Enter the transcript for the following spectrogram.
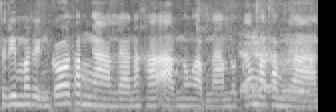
สลิมมาถึงก็ทำงานแล้วนะคะ อาบนงอาบน้ำแล้วก็มาทำงาน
